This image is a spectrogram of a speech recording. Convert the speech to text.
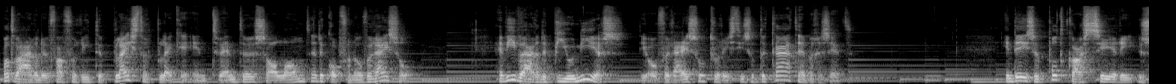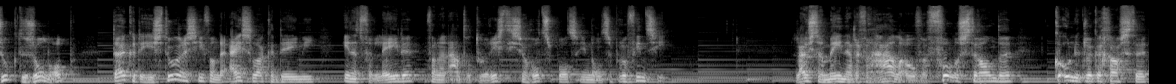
Wat waren de favoriete pleisterplekken in Twente, Salland en de Kop van Overijssel? En wie waren de pioniers die Overijssel toeristisch op de kaart hebben gezet? In deze podcastserie Zoek de zon op duiken de historici van de IJsselacademie in het verleden van een aantal toeristische hotspots in onze provincie. Luister mee naar de verhalen over volle stranden, koninklijke gasten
